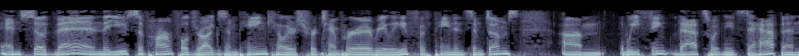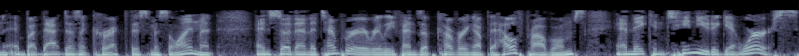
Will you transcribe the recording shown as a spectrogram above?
And so then the use of harmful drugs and painkillers for temporary relief of pain and symptoms, um, we think that's what needs to happen, but that doesn't correct this misalignment. And so then the temporary relief ends up covering up the health problems, and they continue to get worse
